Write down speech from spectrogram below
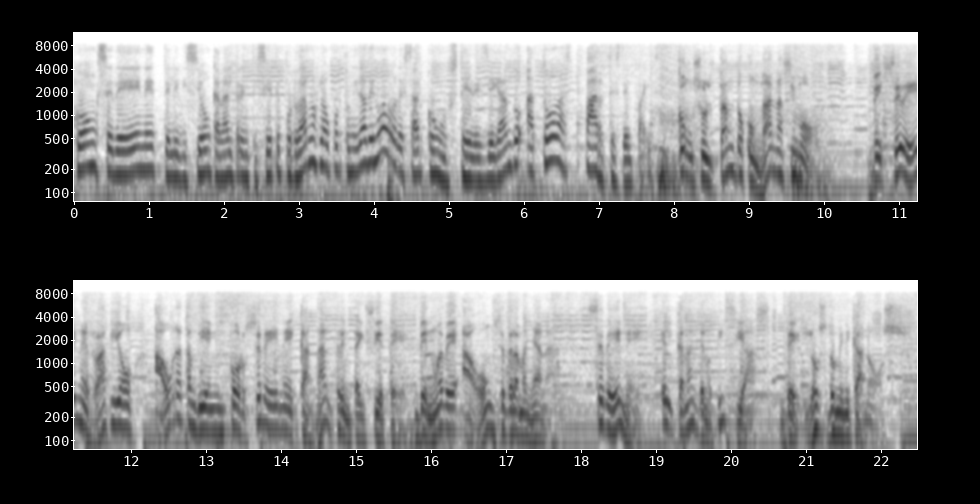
con CDN Televisión Canal 37 por darnos la oportunidad de nuevo de estar con ustedes, llegando a todas partes del país. Consultando con Ana Simón. De CDN Radio, ahora también por CDN Canal 37, de 9 a 11 de la mañana. CDN, el canal de noticias de los dominicanos.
